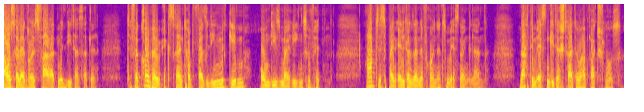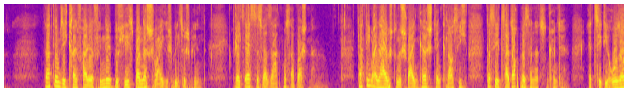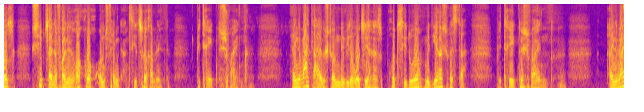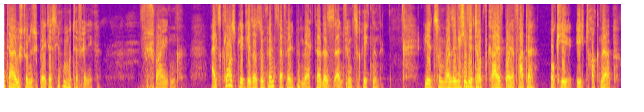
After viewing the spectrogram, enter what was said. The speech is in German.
Klaus hat ein neues Fahrrad mit Litersattel. Der Verkäufer will extra einen Topf Vaseline mitgeben, um diesen bei Regen zu fetten. Abends ist er bei den Eltern seiner Freundin zum Essen eingeladen. Nach dem Essen geht der Streit um Abwatsch los. Nachdem sich kein Freier findet, beschließt man, das Schweigespiel zu spielen. Wer als erstes was sagt, muss abwaschen. Nachdem eine halbe Stunde Schweigen herrscht, denkt Klaus sich, dass er die Zeit auch besser nutzen könnte. Er zieht die Hose aus, schiebt seiner Freundin den Rock hoch und fängt an, sie zu rammeln. Betretenes Schweigen. Eine weitere halbe Stunde wiederholt sich das Prozedur mit ihrer Schwester. Betretenes Schweigen. Eine weitere halbe Stunde später ist ihre Mutter fällig. Schweigen. Als Klaus Blick jetzt aus dem Fenster fällt, bemerkt er, dass es anfängt zu regnen. Wie er zum Vaseline-Topf greift, mein Vater, okay, ich trockne ab.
